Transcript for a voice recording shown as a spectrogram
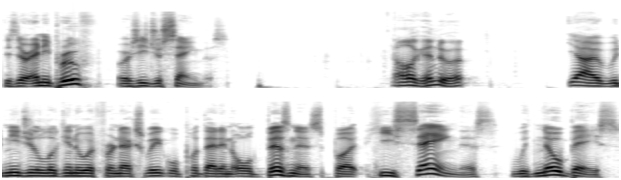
Is there any proof, or is he just saying this? I'll look into it. yeah, I would need you to look into it for next week. We'll put that in old business. But he's saying this with no base.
